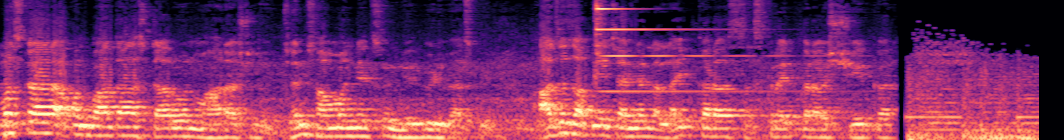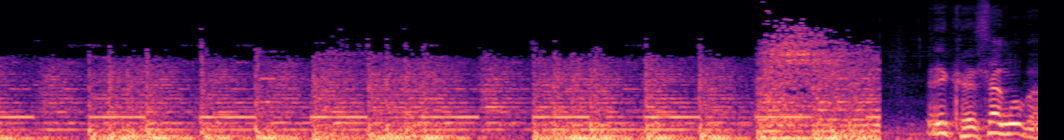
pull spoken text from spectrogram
नमस्कार आपण पाहता स्टार वन महाराष्ट्र न्यूज. जनसामान्यांचे निर्भीड व्यासपीठ. आजच आपल्या चॅनलला लाईक करा सबस्क्राईब करा शेअर करा. आणि खरं सांगू का?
